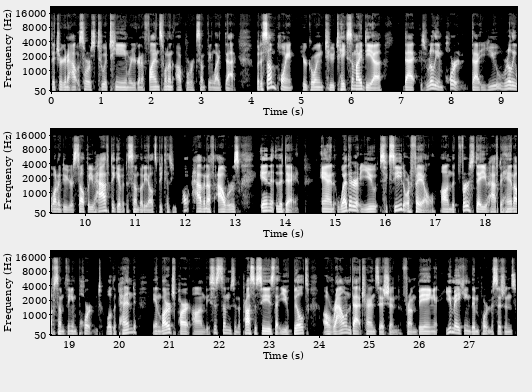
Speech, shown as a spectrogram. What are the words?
that you're going to outsource to a team or you're going to find someone on Upwork, something like that. But at some point, you're going to take some idea that is really important that you really want to do yourself, but you have to give it to somebody else because you don't have enough hours in the day. And whether you succeed or fail on the first day, you have to hand off something important will depend in large part on the systems and the processes that you've built around that transition from being you making the important decisions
